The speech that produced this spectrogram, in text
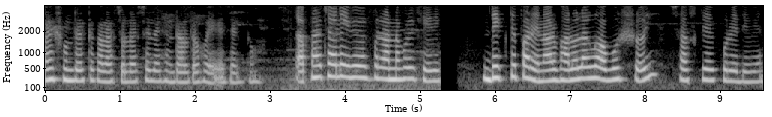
অনেক সুন্দর একটা কালার চলে আসছে। দেখেন ডালটা হয়ে গেছে একদম। আপনারা চাইলে এইভাবে একবার রান্না করে খেয়ে দেখতে পারেন। আর ভালো লাগলে অবশ্যই সাবস্ক্রাইব করে দেবেন।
